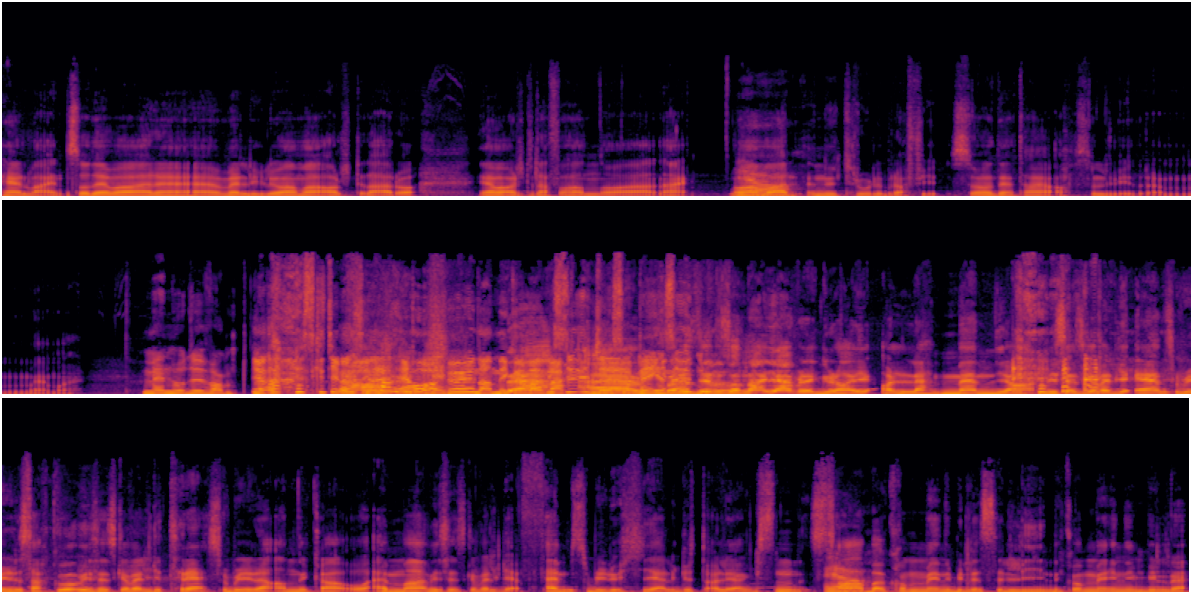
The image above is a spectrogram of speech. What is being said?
hele veien. Så det var eh, veldig hyggelig. Og han var alltid der, og jeg var alltid der for han. Og, nei. Og han var en utrolig bra fyr. Så det tar jeg absolutt videre med meg. Men hun du vant med. Ja, jeg si det. Jeg håper jo hun Annika var verdt du- Eh, det sånn, nei, jeg ble glad i alle, men ja. Hvis jeg skal velge én, så blir det Sakko. Hvis jeg skal velge tre, så blir det Annika og Emma. Hvis jeg skal velge fem, så blir det jo hele guttealliansen. Saba kommer med inn i bildet, Celine kommer med inn i bildet.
